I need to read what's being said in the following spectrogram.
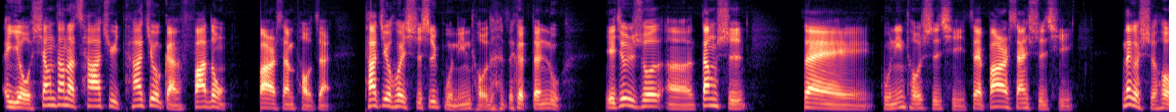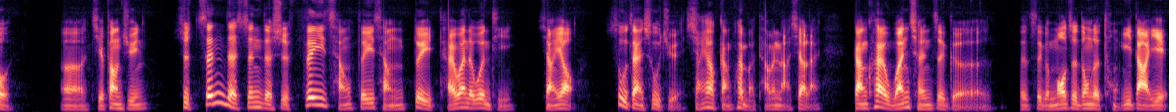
哎，有相当的差距，他就敢发动八二三炮战，他就会实施古宁头的这个登陆。也就是说，呃，当时在古宁头时期，在八二三时期，那个时候，呃，解放军是真的真的是非常非常对台湾的问题想要速战速决，想要赶快把台湾拿下来，赶快完成这个的这个毛泽东的统一大业。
